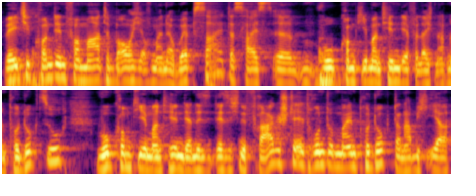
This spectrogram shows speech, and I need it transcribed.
welche Content-Formate brauche ich auf meiner Website? Das heißt, äh, wo kommt jemand hin, der vielleicht nach einem Produkt sucht? Wo kommt jemand hin, der, der sich eine Frage stellt rund um mein Produkt? Dann habe ich eher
